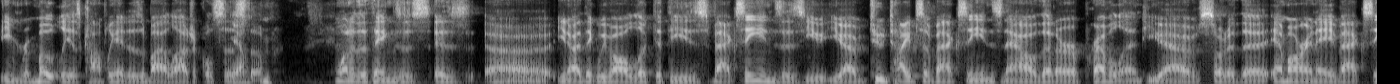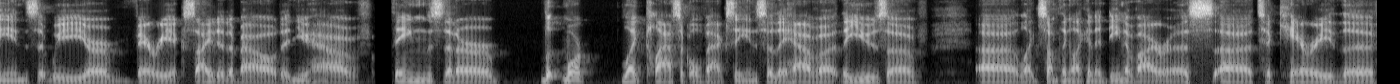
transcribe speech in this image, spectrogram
even remotely as complicated as a biological system. yeah one of the things is is uh, you know I think we've all looked at these vaccines is you you have two types of vaccines now that are prevalent. You have sort of the mRNA vaccines that we are very excited about, and you have things that are look more like classical vaccines. So they have a, they use of uh, like something like an adenovirus uh, to carry the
